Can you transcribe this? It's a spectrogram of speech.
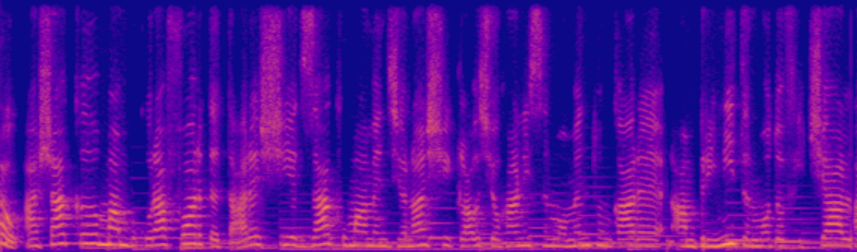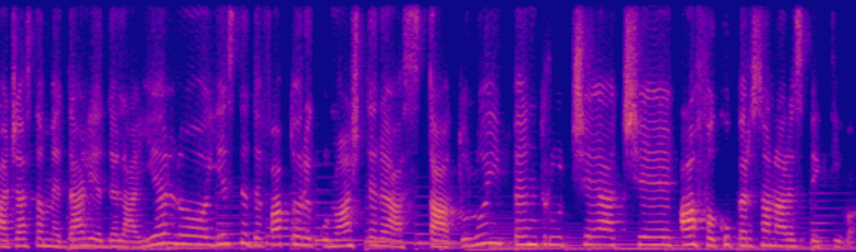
rău. Așa că m-am bucurat foarte tare și exact cum a menționat și Claus Iohannis în momentul în care am primit în mod oficial această medalie de la el, este de fapt o recunoaștere a statului pentru ceea ce a făcut persoana respectivă.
